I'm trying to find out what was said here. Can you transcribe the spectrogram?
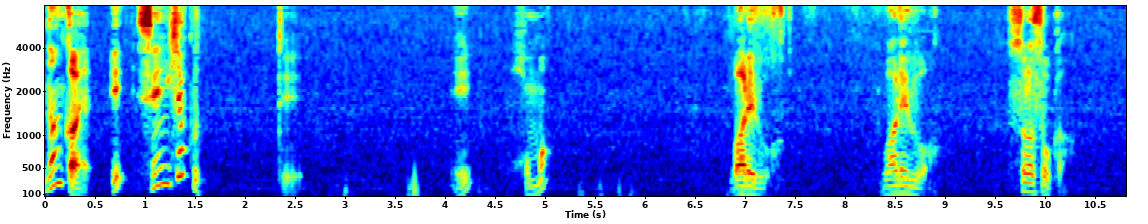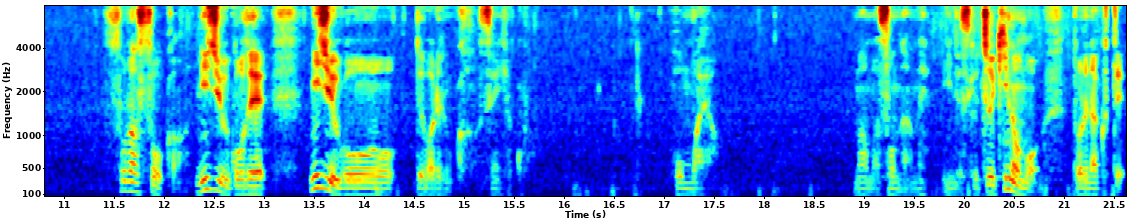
なんか、え ?1100 って、え？ほんま？割れるわ。割れるわ。そらそうか。そらそうか。25で25で割れるんか1100は。ほんまや。まあまあそんなんね。いいんですけどちょっと昨日も取れなくて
